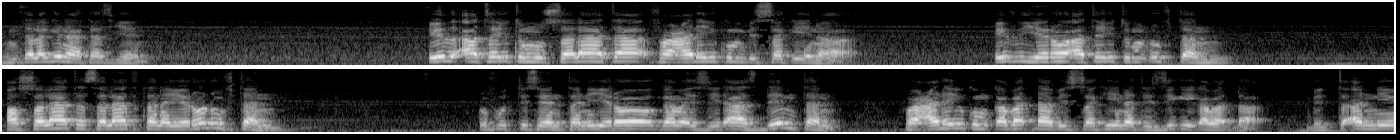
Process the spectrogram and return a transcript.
hin dalagina akkas jeen إذ أتيتم الصلاة فعليكم بالسكينة إذ يرو أتيتم رفتن الصلاة صلاة يرو رفتن رفت سنتني يرو قام إسيراس ديمتن فعليكم قبدا بالسكينة زكي قبدا بالتأني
